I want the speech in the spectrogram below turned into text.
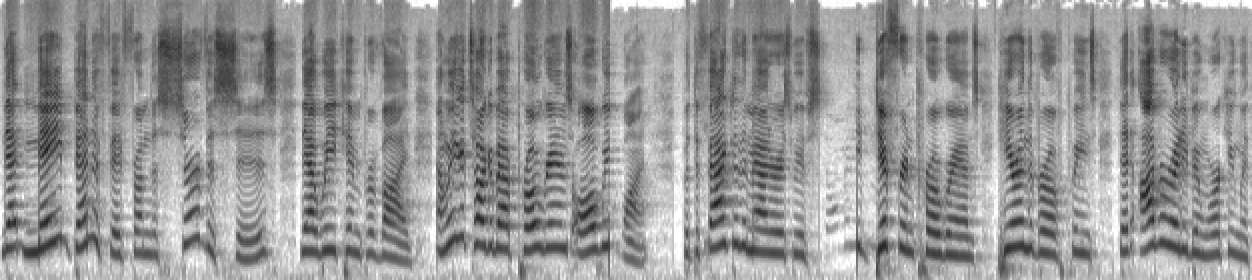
that may benefit from the services that we can provide. And we can talk about programs all we want, but the fact of the matter is we have so many different programs here in the borough of Queens that I've already been working with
